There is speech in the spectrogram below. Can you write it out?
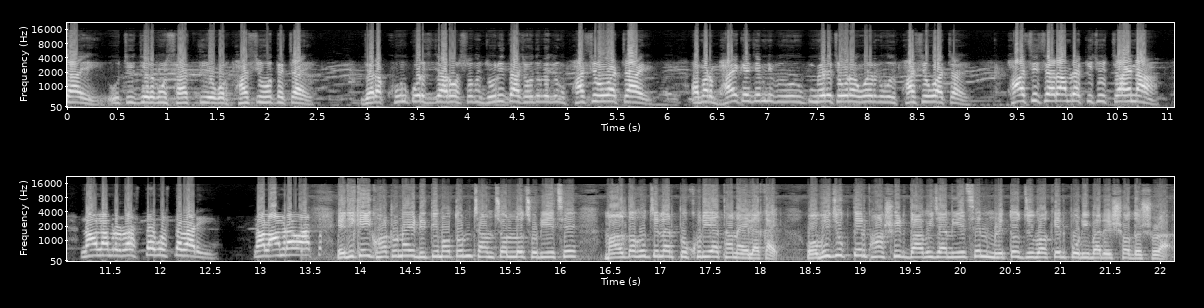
চাই উচিত যেরকম শাস্তি ওর ফাঁসি হতে চাই যারা খুন করেছে, যারা ওর সঙ্গে জড়িত আছে, ওদেরকে যেরকম ফাঁসি হওয়া চাই। আমার ভাইকে যেমনি মেরেছে, ওরা ওদের ফাঁসি হওয়া চাই। ফাঁসি ছাড়া আমরা কিছু চাই না। নাহলে আমরা রাস্তায় বসতে পারি। এদিকে এই ঘটনায় রীতিমতন চাঞ্চল্য ছড়িয়েছে মালদহ জেলার পুকুরিয়া থানা এলাকায়। অভিযুক্তের ফাঁসির দাবি জানিয়েছেন মৃত যুবকের পরিবারের সদস্যরা।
